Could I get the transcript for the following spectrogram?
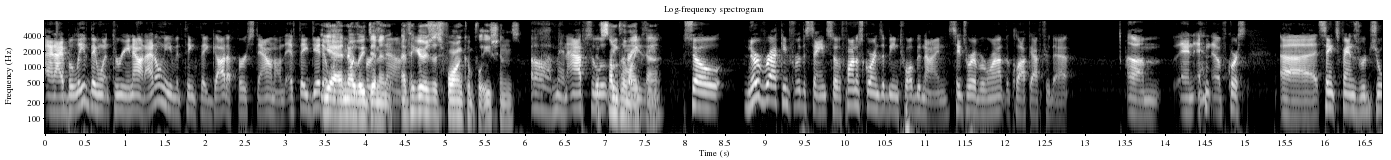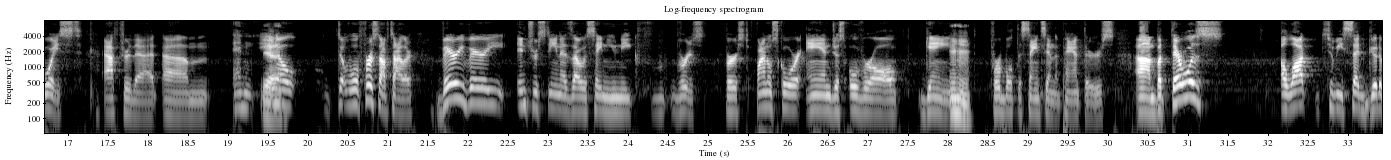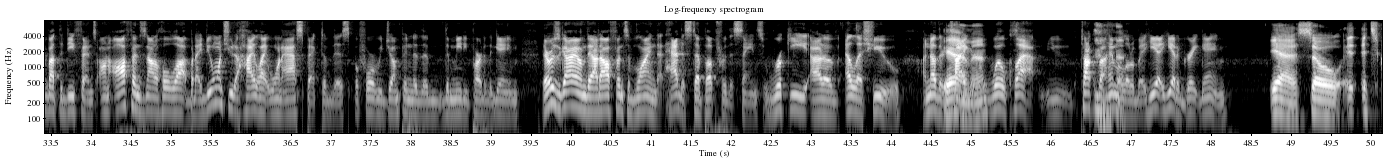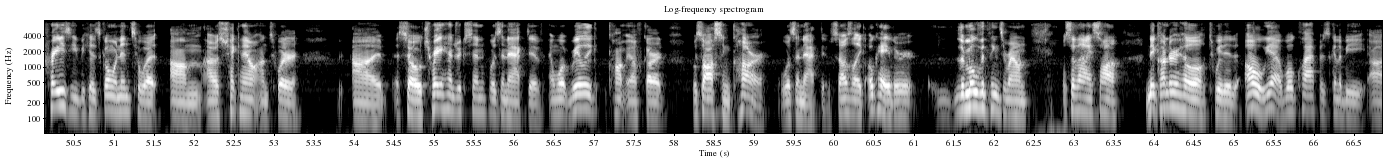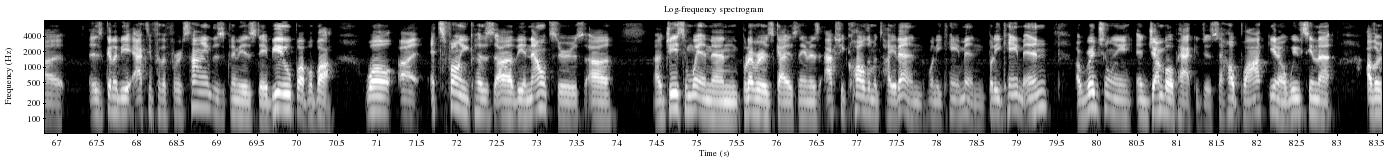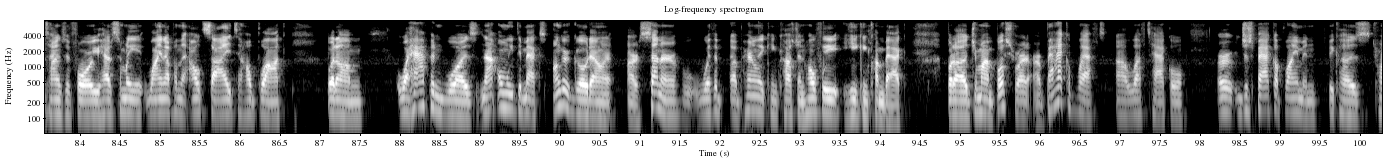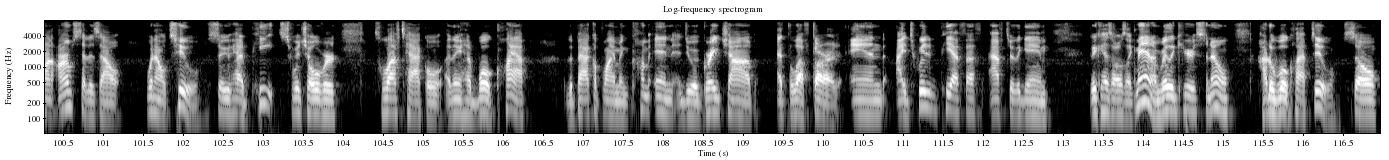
And I believe they went three and out. I don't even think they got a first down on. If they did, it yeah, no, they didn't. Down. I think it was just four incompletions. Oh man, absolutely something crazy. like that. So nerve wracking for the Saints. So the final score ends up being twelve to nine. Saints were able to run out the clock after that. Um, and and of course, uh, Saints fans rejoiced after that. Um, and yeah. you know, well, first off, Tyler, very very interesting as I was saying, unique first first final score and just overall game mm-hmm. for both the Saints and the Panthers. Um, but there was a lot to be said good about the defense. On offense, not a whole lot, but I do want you to highlight one aspect of this before we jump into the, the meaty part of the game. There was a guy on that offensive line that had to step up for the Saints, rookie out of LSU, another yeah, Tiger, man. Will Clapp. You talk about him a little bit. He had, he had a great game. Yeah, so it, it's crazy because going into it, um, I was checking out on Twitter. Uh, so Trey Hendrickson was inactive, and what really caught me off guard was Austin Carr was inactive. So I was like, okay, they're they're moving things around. So then I saw Nick Underhill tweeted, "Oh yeah, Will Clapp is going to be uh, is going to be acting for the first time. This is going to be his debut." Blah blah blah. Well, uh, it's funny because uh, the announcers, uh, uh, Jason Witten and whatever his guy's name is, actually called him a tight end when he came in. But he came in originally in jumbo packages to help block. You know, we've seen that other times before. You have somebody line up on the outside to help block, but um what happened was not only did Max Unger go down our center with a, apparently a concussion, hopefully he can come back, but uh, Jermon Bushrod, our backup left uh, left tackle, or just backup lineman because Terron Armstead is out, went out too. So you had Peat switch over to left tackle, and then you had Will Clapp, the backup lineman, come in and do a great job at the left guard. And I tweeted PFF after the game because I was like, man, I'm really curious to know how did Will Clapp do. So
